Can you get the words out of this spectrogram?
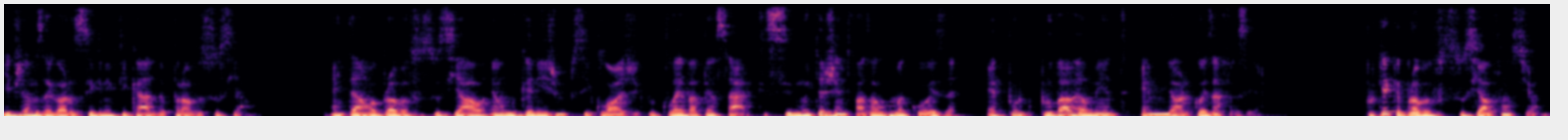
E vejamos agora o significado da prova social. Então, a prova social é um mecanismo psicológico que leva a pensar que se muita gente faz alguma coisa é porque provavelmente é a melhor coisa a fazer. Por que é que a prova social funciona?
